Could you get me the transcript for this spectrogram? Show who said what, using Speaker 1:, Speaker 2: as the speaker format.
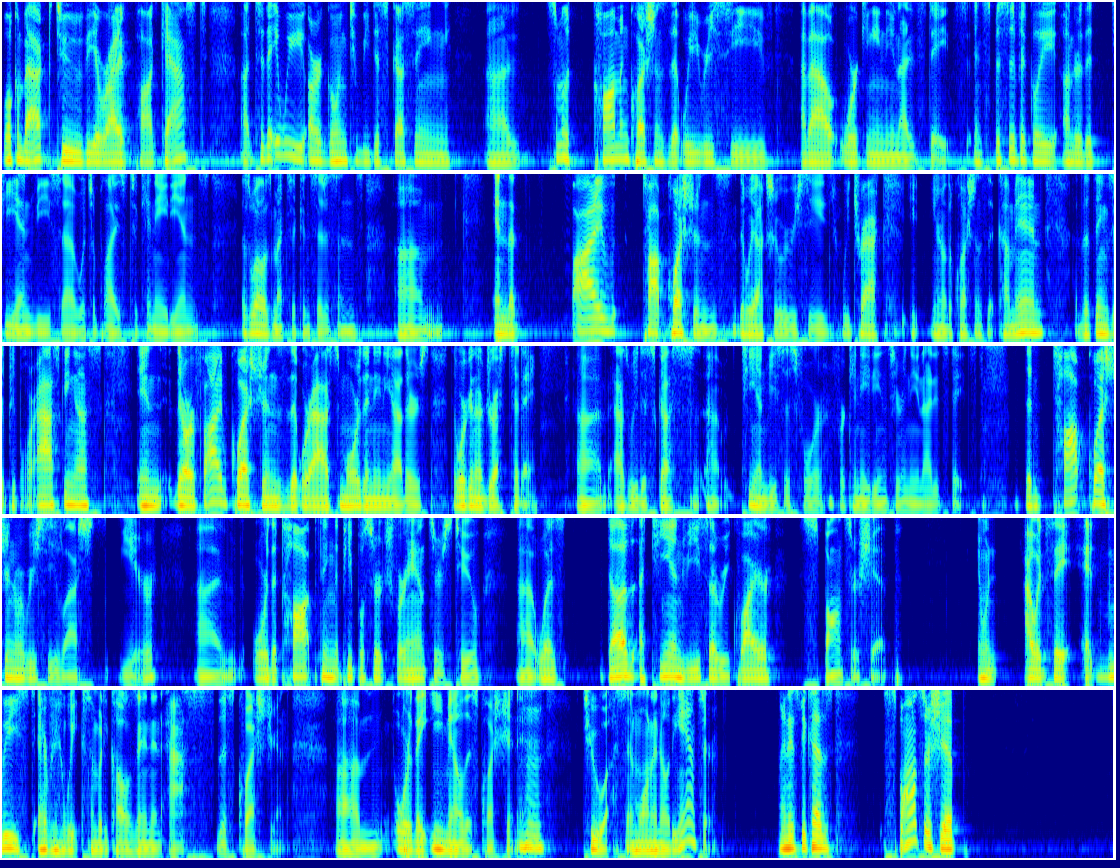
Speaker 1: Welcome back to the Arrive podcast. Uh, today we are going to be discussing uh, some of the common questions that we receive about working in the United States, and specifically under the TN visa, which applies to Canadians as well as Mexican citizens. Um, and the five top questions that we actually received. We track, you know, the questions that come in, the things that people are asking us, and there are five questions that were asked more than any others that we're going to address today. Uh, as we discuss uh, TN visas for, for Canadians here in the United States. The top question we received last year, uh, or the top thing that people searched for answers to, uh, was Does a TN visa require sponsorship? And when I would say at least every week somebody calls in and asks this question, um, or they email this question mm-hmm. in to us and want to know the answer. And it's because sponsorship,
